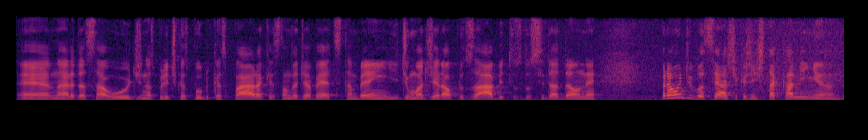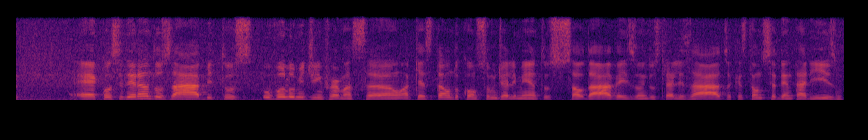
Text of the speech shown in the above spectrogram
é, na área da saúde, nas políticas públicas para a questão da diabetes também, e de um modo geral para os hábitos do cidadão, né? Para onde você acha que a gente está caminhando? É, considerando os hábitos, o volume de informação, a questão do consumo de alimentos saudáveis ou industrializados, a questão do sedentarismo,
